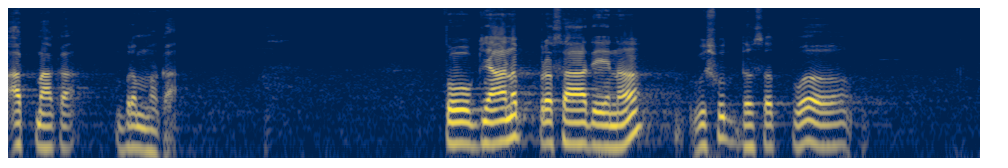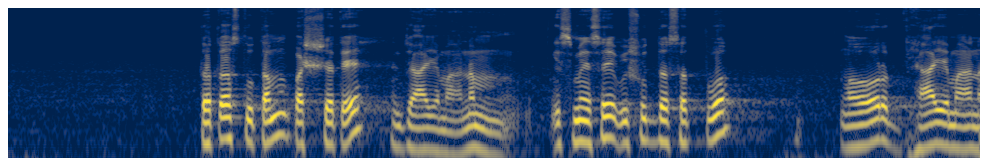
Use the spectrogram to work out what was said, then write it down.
आत्मा का, ब्रह्म का। तो ज्ञान प्रसादेन विशुद्ध सत्व ततस्तुतम पश्यते जायमानम। इसमें से विशुद्ध सत्व और ध्यायमान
